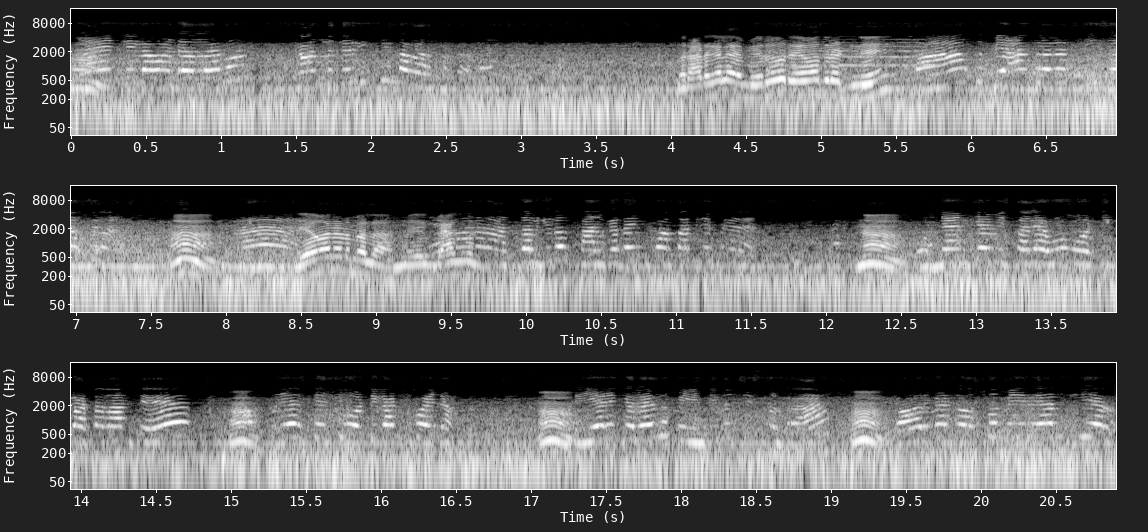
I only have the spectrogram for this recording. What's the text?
ఆ. లైన్ నిలబడేమో కళ్ళు తిరిగి కింద పడుతున్నారు మరి అడగలే మీరు రేవంత్ రెడ్డిని? ఏమన్నాడు మళ్ళా? మీ బ్యాంక్ వడ్డీ కట్టాలంటే తెచ్చి వడ్డీ కట్టిపోయినాం. ఆ, ఇయ్యడానికి లేదు మీ ఇంటి నుంచి ఇస్తుండ్రా. ఆ. గవర్నమెంట్ వస్తే మీరు ఏం ఇయ్యరు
